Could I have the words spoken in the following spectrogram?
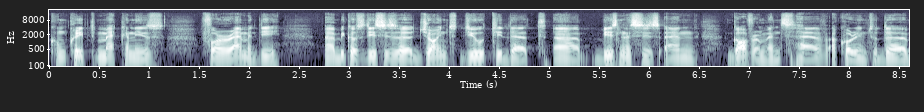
concrete mechanisms for remedy, uh, because this is a joint duty that uh, businesses and governments have according to the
